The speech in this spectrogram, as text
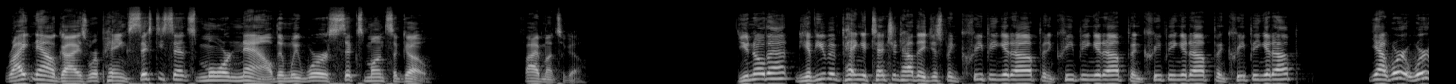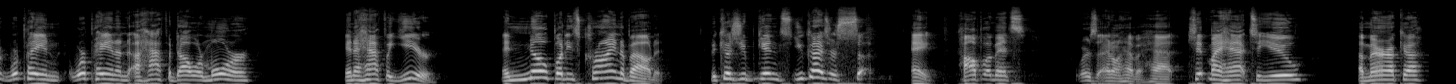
Right now, guys, we're paying 60 cents more now than we were six months ago, five months ago. Do you know that? Have you been paying attention how they've just been creeping it up and creeping it up and creeping it up and creeping it up? Yeah, we're we're we're paying we're paying a half a dollar more in a half a year, and nobody's crying about it because you begin. You guys are so. Hey, compliments. Where's I don't have a hat. Tip my hat to you, America.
